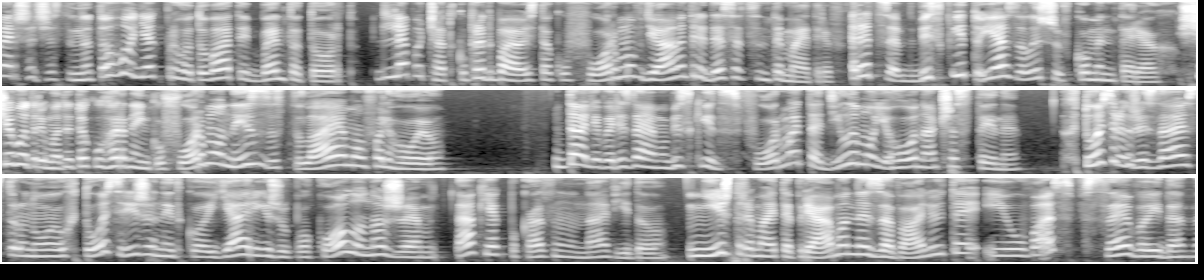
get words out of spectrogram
Перша частина того, як приготувати бенто-торт. Для початку придбаю ось таку форму в діаметрі 10 см. Рецепт бісквіту я залишу в коментарях. Щоб отримати таку гарненьку форму, низ застилаємо фольгою. Далі вирізаємо бісквіт з форми та ділимо його на частини. Хтось розрізає струною, хтось ріже ниткою. Я ріжу по колу ножем, так як показано на відео. Ніж тримайте прямо, не завалюйте, і у вас все вийде.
